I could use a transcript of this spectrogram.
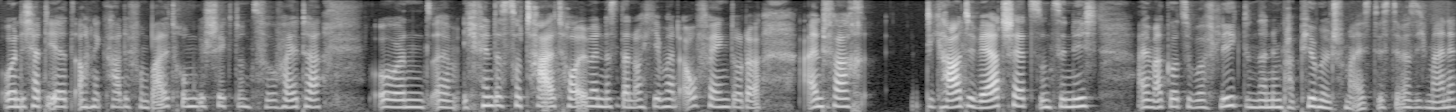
Und ich hatte ihr jetzt auch eine Karte vom Baltrum geschickt und so weiter. Und ähm, ich finde es total toll, wenn das dann noch jemand aufhängt oder einfach die Karte wertschätzt und sie nicht einmal kurz überfliegt und dann im Papiermüll schmeißt. Wisst ihr, was ich meine?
